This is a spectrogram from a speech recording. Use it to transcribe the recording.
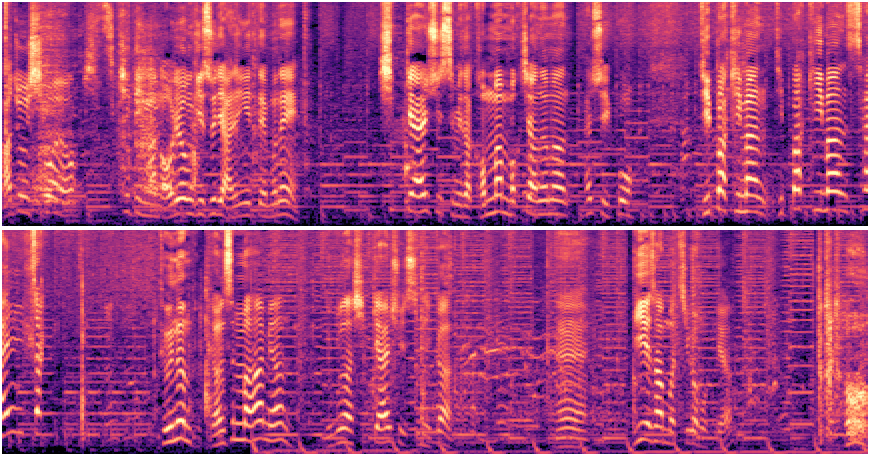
아주 쉬워요. 스키딩은 어려운 기술이 아니기 때문에 쉽게 할 수 있습니다. 겉만 먹지 않으면 할 수 있고 뒷바퀴만 뒷바퀴만 살짝 드는 연습만 하면 누구나 쉽게 할 수 있으니까 네. 위에서 한번 찍어볼게요. 오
